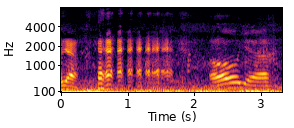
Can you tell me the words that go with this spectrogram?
Oh yeah. oh yeah.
